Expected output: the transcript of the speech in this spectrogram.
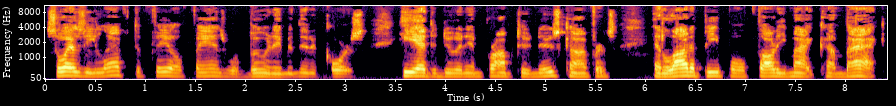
So as he left the field, fans were booing him. And then, of course, he had to do an impromptu news conference. And a lot of people thought he might come back.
